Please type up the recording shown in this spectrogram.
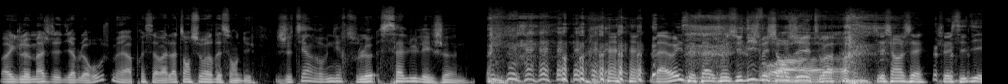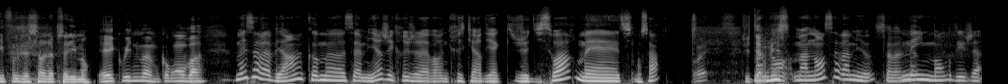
avec le match des Diables Rouges, mais après ça va, la tension est redescendue. Je tiens à revenir sur le salut les jeunes. bah oui, c'est ça, je me suis dit je vais changer, tu vois. J'ai changé, je me suis dit il faut que je change absolument. Et Queen Mom, comment on va? Mais ça va bien, comme euh, Samir. J'ai cru que j'allais avoir une crise cardiaque jeudi soir, mais sinon ça. Tu t'es Maintenant, remise maintenant, ça va mieux. Ça va mais il manque déjà.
